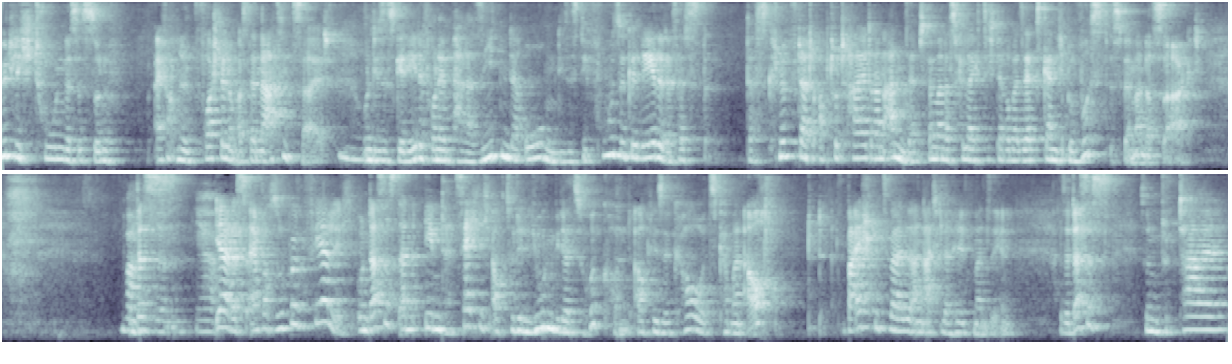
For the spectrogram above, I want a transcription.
gütlich tun. Das ist so eine, einfach eine Vorstellung aus der Nazizeit. Und dieses Gerede von den Parasiten da oben, dieses diffuse Gerede, das heißt, das knüpft da auch total dran an, selbst wenn man das vielleicht sich darüber selbst gar nicht bewusst ist, wenn man das sagt. Und das, Wahnsinn, ja. ja, das ist einfach super gefährlich. Und dass es dann eben tatsächlich auch zu den Juden wieder zurückkommt, auch diese Codes, kann man auch beispielsweise an Attila Hildmann sehen. Also das ist so ein total,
